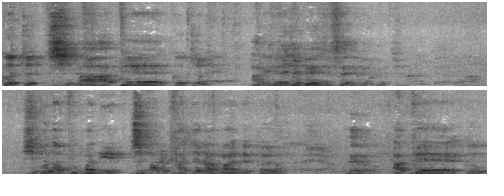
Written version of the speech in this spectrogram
그 저 치마 앞에 그저 앞에 좀 해주세요. 이거 좀. 시보다 품반이 치마를 반대로 하면 안 될까요? 네. 앞에 그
